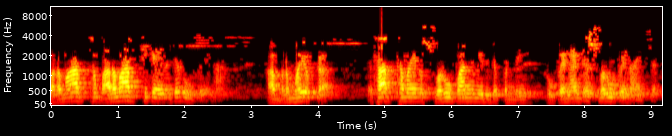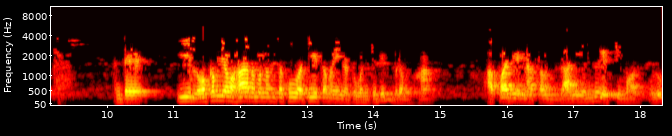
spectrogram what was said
పరమార్థం పారమార్థికైన రూపేణ ఆ బ్రహ్మ యొక్క యథార్థమైన స్వరూపాన్ని మీరు చెప్పండి. రూపేణ అంటే స్వరూపేణ ఇత్యర్థ అంటే ఈ లోక వ్యవహారమునంతకు అతీతమైనటువంటిది బ్రహ్మ. అపరిణతం దాని ఎందు ఎట్టి మార్పులు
